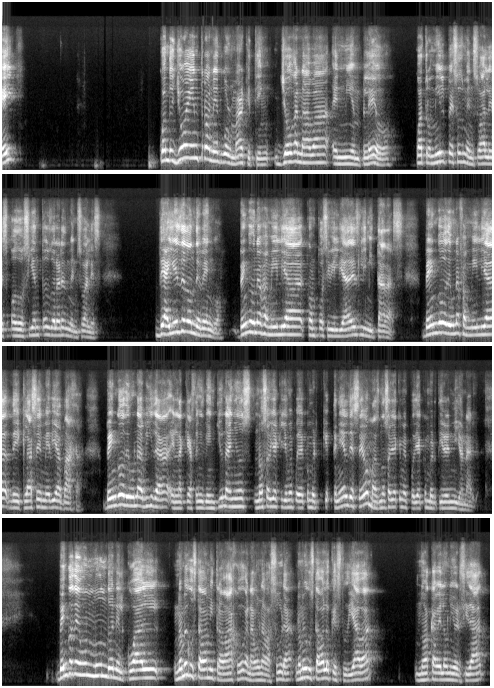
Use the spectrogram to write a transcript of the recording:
Cuando yo entro a Network Marketing, yo ganaba en mi empleo 4 mil pesos mensuales o 200 dólares mensuales de ahí es de donde vengo. Vengo de una familia con posibilidades limitadas. Vengo de una familia de clase media baja. Vengo de una vida en la que hasta mis 21 años no sabía que yo me podía convertir, tenía el deseo, más no sabía que me podía convertir en millonario. Vengo de un mundo en el cual no me gustaba mi trabajo, ganaba una basura, no me gustaba lo que estudiaba, no acabé la universidad,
